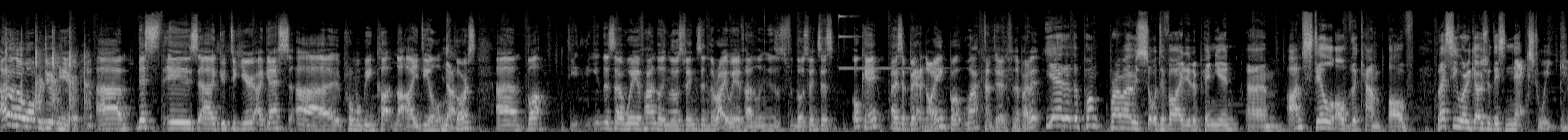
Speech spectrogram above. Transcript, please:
I don't know what we're doing here. Um, this is uh, good to hear, I guess. Uh, promo being cut, not ideal, No. of course. Um, but y- y- there's a way of handling those things, and the right way of handling those, those things is okay. It's a bit annoying, but well, I can't do anything about it. Yeah, the, the punk promo is sort of divided opinion. Um, I'm still of the camp of let's see where he goes with this next week.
